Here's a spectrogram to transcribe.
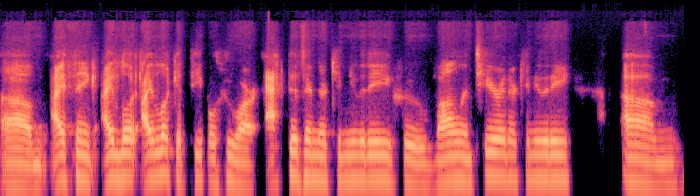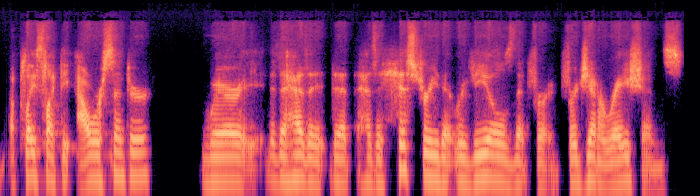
Um, I think I look I look at people who are active in their community, who volunteer in their community. Um, a place like the Our Center, where that has a that has a history that reveals that for for generations,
